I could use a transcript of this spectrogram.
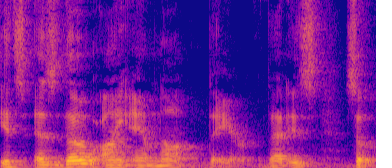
It's as though I am not there. That is so.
